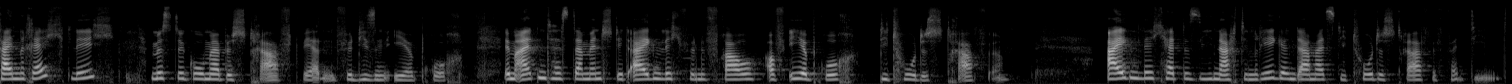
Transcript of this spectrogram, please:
rein rechtlich müsste Gomer bestraft werden für diesen Ehebruch. Im Alten Testament steht eigentlich für eine Frau auf Ehebruch die Todesstrafe. Eigentlich hätte sie nach den Regeln damals die Todesstrafe verdient.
